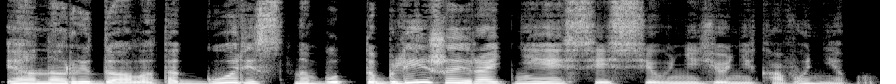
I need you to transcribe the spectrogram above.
и она рыдала так горестно, будто ближе и роднее сессии у нее никого не было.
